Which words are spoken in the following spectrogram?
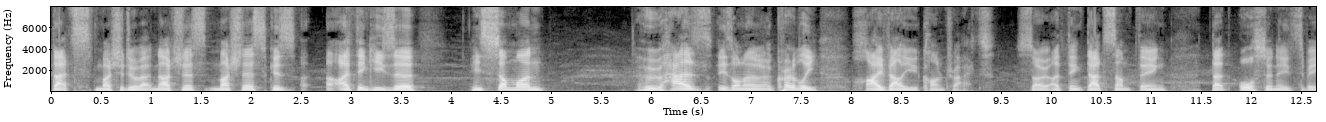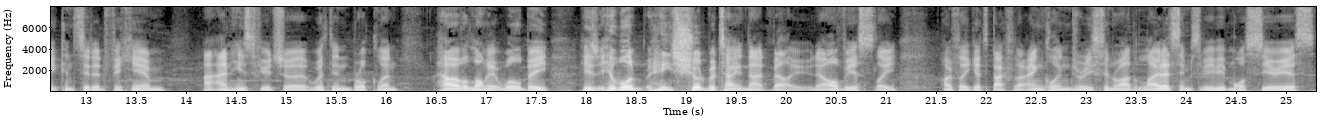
that's much to do about muchness, muchness, because I think he's a he's someone who has is on an incredibly high value contract. So I think that's something that also needs to be considered for him and his future within Brooklyn, however long it will be. He's, he will he should retain that value. Now, obviously, hopefully he gets back from that ankle injury sooner rather than later. It seems to be a bit more serious,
